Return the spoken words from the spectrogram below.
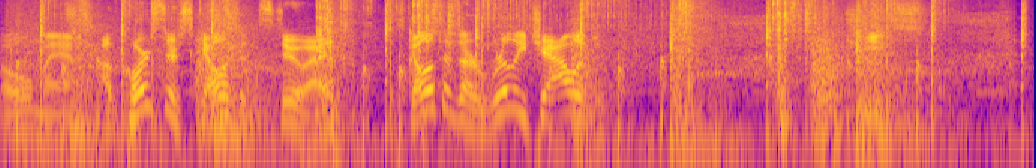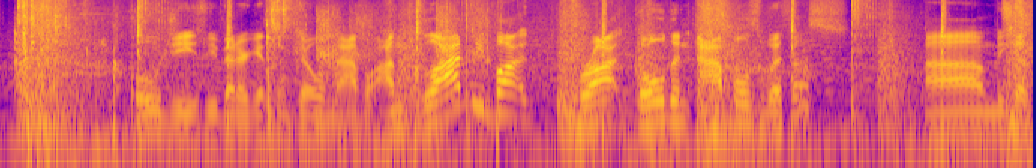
Oh, man. Of course there's skeletons, too, eh? Skeletons are really challenging. Oh, jeez. Oh, jeez. We better get some golden apple. I'm glad we bought, brought golden apples with us. Um, because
